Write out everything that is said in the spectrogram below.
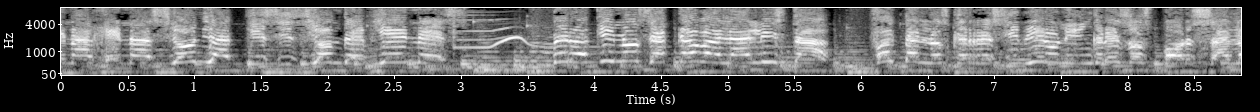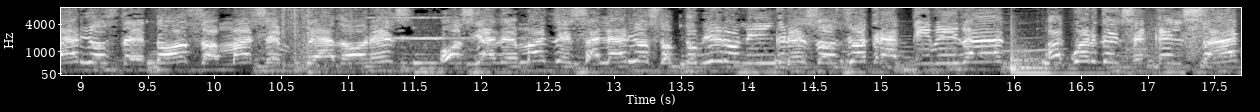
enajenación y adquisición de bienes Faltan los que recibieron ingresos por salarios de dos o más empleadores o si además de salarios obtuvieron ingresos de otra actividad. Acuérdense que el SAT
